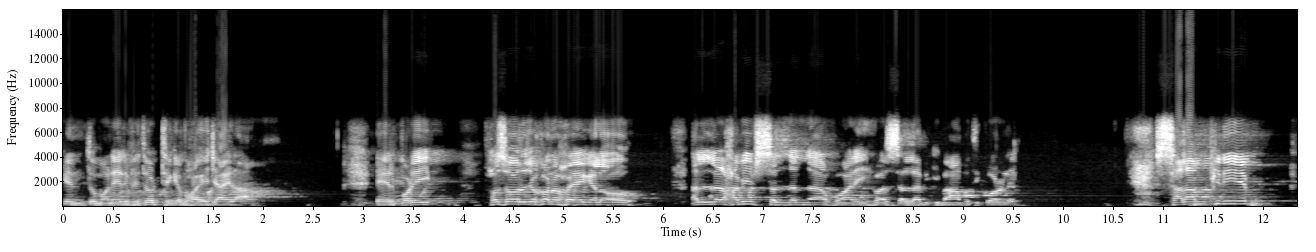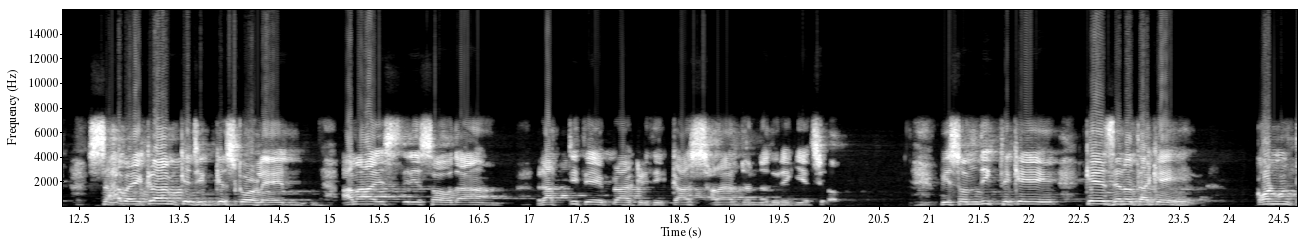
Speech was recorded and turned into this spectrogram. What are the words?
কিন্তু মনের ভিতর থেকে ভয় যায় না। এরপরেই ফজর যখন হয়ে গেল, আল্লাহর হাবিব সাল্লাল্লাহু আলাইহি ইমামতি করলেন। সালাম ফিরিয়ে সাহাবা ইকরামকে জিজ্ঞেস করলেন, আমার স্ত্রী সৌদা রাত্রিতে প্রাকৃতিক কাজ সারার জন্য দূরে গিয়েছিল। পিছন দিক থেকে কে যেন তাকে কণ্ঠ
